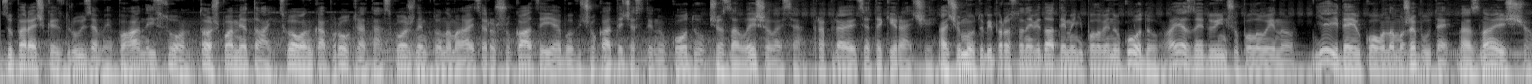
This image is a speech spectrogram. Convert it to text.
Суперечки з друзями, поганий сон. Тож пам'ятай, схованка проклята. З кожним, хто намагається розшукати її або відшукати частину коду, що залишилася, трапляються такі речі. А чому тобі просто не віддати мені половину коду, а я знайду іншу половину? Є ідеї, в кого вона може бути. А знаєш що?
